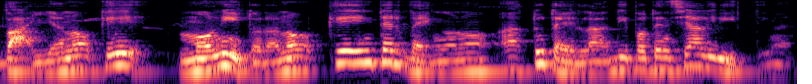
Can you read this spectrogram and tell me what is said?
vagliano, che monitorano, che intervengono a tutela di potenziali vittime.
